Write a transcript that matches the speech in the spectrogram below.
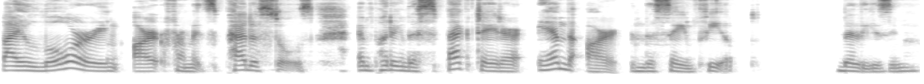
by lowering art from its pedestals and putting the spectator and the art in the same field. Bellissima.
